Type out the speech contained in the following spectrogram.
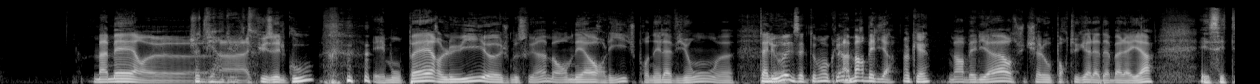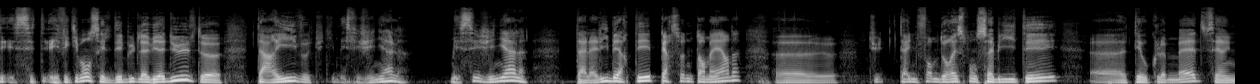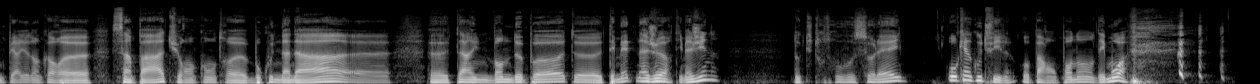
Ma mère euh, Je a accusé le coup et mon père, lui, euh, je me souviens, m'a emmené à Orly. Je prenais l'avion euh, T'allais où Euh, exactement au club à Marbella. Ok. Marbella, ensuite je suis allé au Portugal à Dabalaya et c'était effectivement c'est le début de la vie adulte, t'arrives, tu te dis mais c'est génial. Mais c'est génial. T'as la liberté, personne t'emmerde. Euh, tu as une forme de responsabilité. Euh, T'es au club med, c'est une période encore euh, sympa. Tu rencontres euh, beaucoup de nanas. T'as une bande de potes. T'es maître nageur, t'imagines? Donc tu te retrouves au soleil. Aucun coup de fil aux parents pendant des mois.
